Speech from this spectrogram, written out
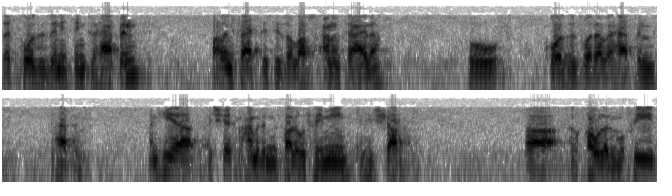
that causes anything to happen well in fact it is Allah subhanahu wa ta'ala who causes whatever happens to happen and here Sheikh Muhammad ibn Salih Uthaymeen in his sharh uh, Al-Qawl Al-Mufid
